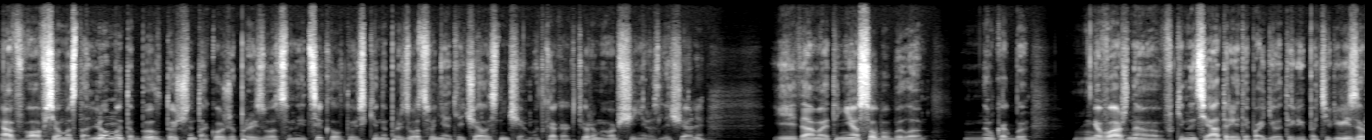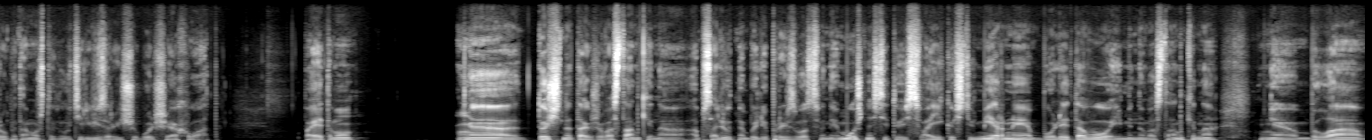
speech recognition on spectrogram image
А во всем остальном это был точно такой же производственный цикл, то есть кинопроизводство не отличалось ничем. Вот как актеры мы вообще не различали. И там это не особо было, ну, как бы важно, в кинотеатре это пойдет или по телевизору, потому что у телевизора еще больший охват. Поэтому э, точно так же в Останкино абсолютно были производственные мощности, то есть свои костюмерные. Более того, именно в Останкино э, была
